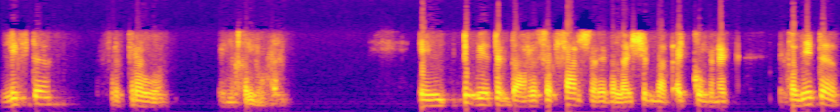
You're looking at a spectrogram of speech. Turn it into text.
liefde, vertroue en geloof. En toe weet ek daar is 'n vars revelation wat uitkom en ek ek wil net 'n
